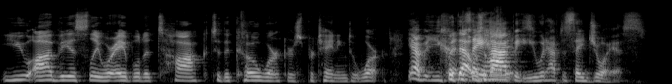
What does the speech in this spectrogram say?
you obviously were able to talk to the coworkers pertaining to work. Yeah, but you couldn't was say happy. You would have to say joyous.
